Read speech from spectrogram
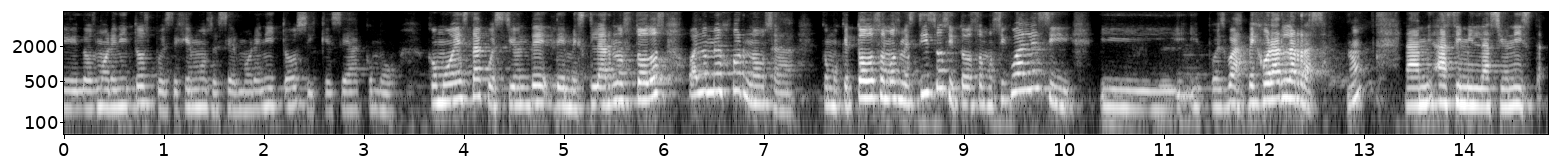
eh, los morenitos pues dejemos de ser morenitos y que sea como, como esta cuestión de, mezclarnos todos, o a lo mejor no, o sea, como que todos somos mestizos y todos somos iguales y, y pues va, mejorar la raza, ¿no? La asimilacionista.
